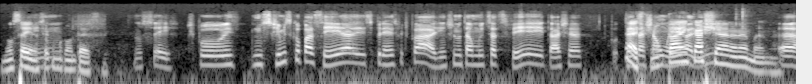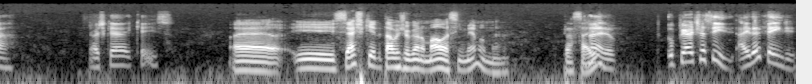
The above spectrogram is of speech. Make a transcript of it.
Não sei, não sei como acontece. Não sei. Tipo, nos times que eu passei, a experiência foi tipo, ah, a gente não tá muito satisfeito, acha. Tipo, tenta É, tipo, achar não um tá encaixando, né, mano? ali. É. Eu acho que é, que é isso. É, e você acha que ele tava jogando mal assim mesmo, mano? Pra sair? Velho, o pior, tipo assim, aí depende.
